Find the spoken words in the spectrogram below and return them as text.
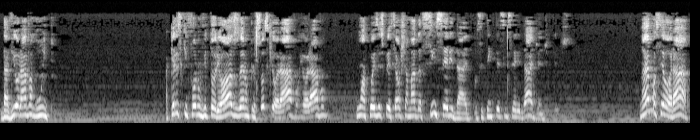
Davi orava muito. Aqueles que foram vitoriosos eram pessoas que oravam e oravam com uma coisa especial chamada sinceridade. Você tem que ter sinceridade diante de Deus. Não é você orar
